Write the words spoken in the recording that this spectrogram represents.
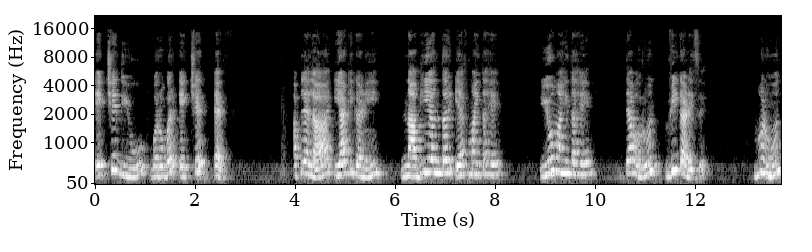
एक छेद यू बरोबर एक छेद एफ आपल्याला या ठिकाणी नाभी अंतर एफ माहीत आहे यू माहीत आहे त्यावरून व्ही काढायचे. म्हणून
